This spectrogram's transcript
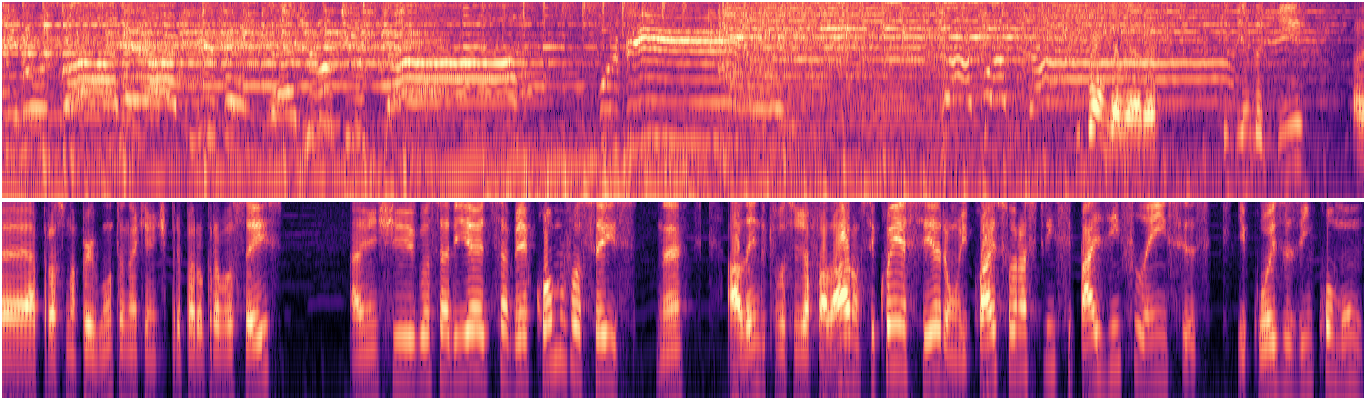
que nos vale a vivência e o que está por vir. E bom, galera, seguindo aqui é, a próxima pergunta né, que a gente preparou para vocês, a gente gostaria de saber como vocês, né, além do que vocês já falaram, se conheceram e quais foram as principais influências e coisas em comum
